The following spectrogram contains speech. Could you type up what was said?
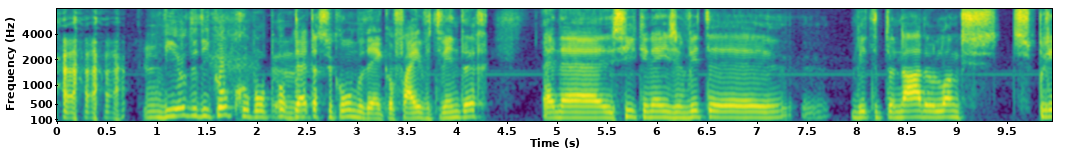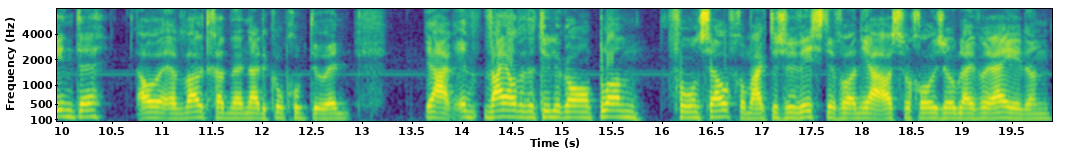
Wie hield die kopgroep op, op 30 seconden, denk ik, of 25. En uh, zie ik ineens een witte, witte tornado langs sprinten. Oh, Wout gaat naar, naar de kopgroep toe. En ja, wij hadden natuurlijk al een plan voor onszelf gemaakt. Dus we wisten van ja, als we gewoon zo blijven rijden, dan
